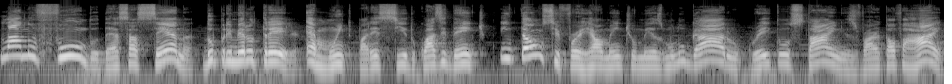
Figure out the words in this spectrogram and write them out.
lá no fundo dessa cena do primeiro trailer. É muito parecido, quase idêntico. Então, se for realmente o mesmo lugar, o Kratos está em Svartalfheim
